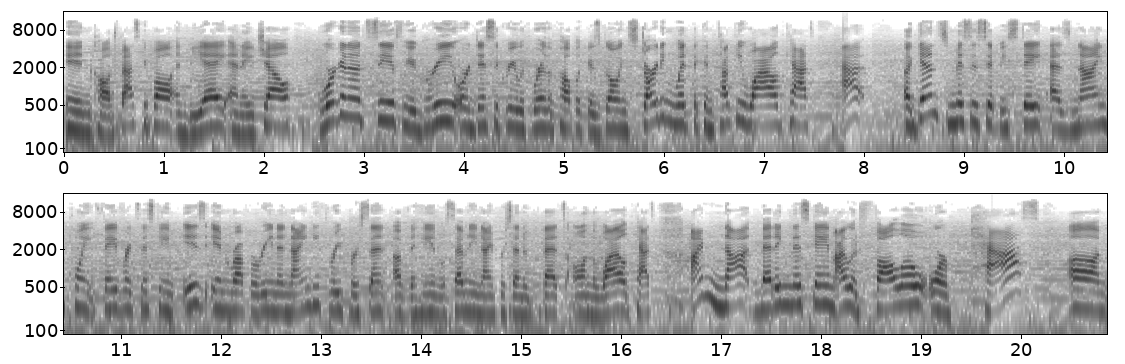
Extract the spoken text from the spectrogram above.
in college basketball, NBA, NHL. We're going to see if we agree or disagree with where the public is going, starting with the Kentucky Wildcats at against Mississippi State as nine point favorites. This game is in Rupp Arena. 93% of the handle, 79% of bets on the Wildcats. I'm not betting this game. I would follow or pass. Um,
